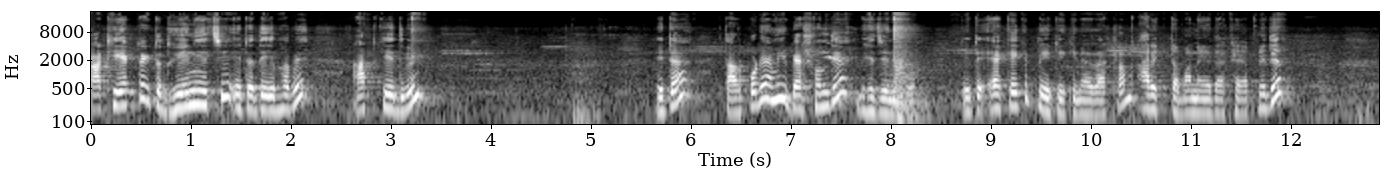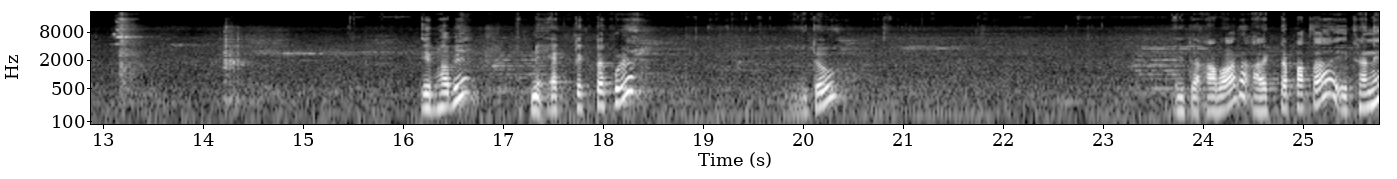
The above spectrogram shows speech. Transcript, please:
কাঠি একটা, এটা ধুয়ে নিয়েছি, এটাতে এভাবে আটকে দিবেন। এটা তারপরে আমি বেসন দিয়ে ভেজে নেব। এটা এক একে প্লেটে কিনে রাখলাম। আরেকটা বানিয়ে দেখায় আপনাদের। এভাবে আপনি একটা একটা করে এটাও এটা আবার আরেকটা পাতা এখানে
